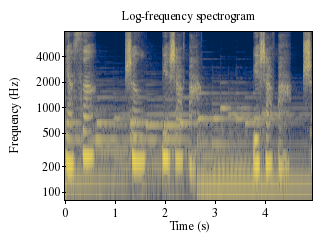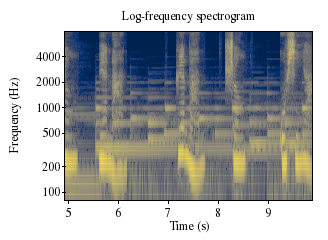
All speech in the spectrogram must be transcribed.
亚撒生约沙法，约沙法生约兰，约兰生乌西亚，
